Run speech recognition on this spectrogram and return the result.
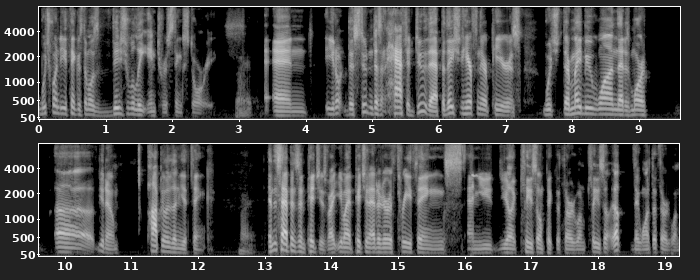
Which one do you think is the most visually interesting story? And you don't. The student doesn't have to do that, but they should hear from their peers. Which there may be one that is more, uh, you know, popular than you think. And this happens in pitches, right? You might pitch an editor three things, and you you're like, please don't pick the third one. Please don't. Oh, they want the third one.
